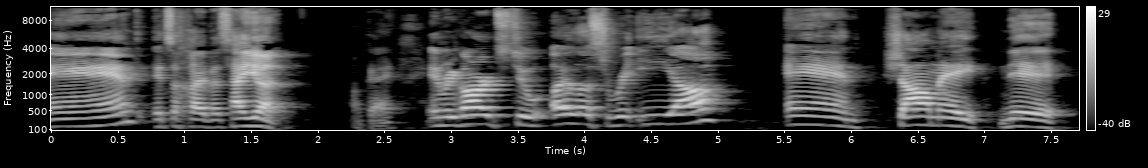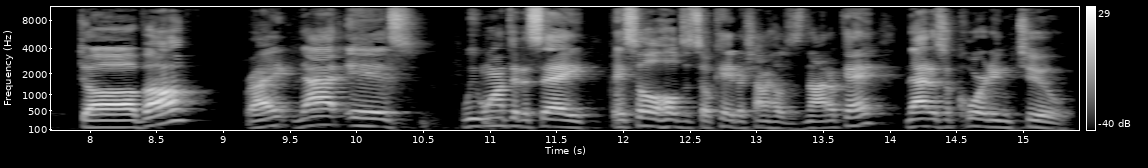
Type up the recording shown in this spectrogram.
and it's a Chayvas Hayyan. Okay? In regards to Eilas Re'iyah and Shalmei Nidava, right? That is, we wanted to say Beisil holds it's okay, Beishamei holds it's not okay. That is according to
